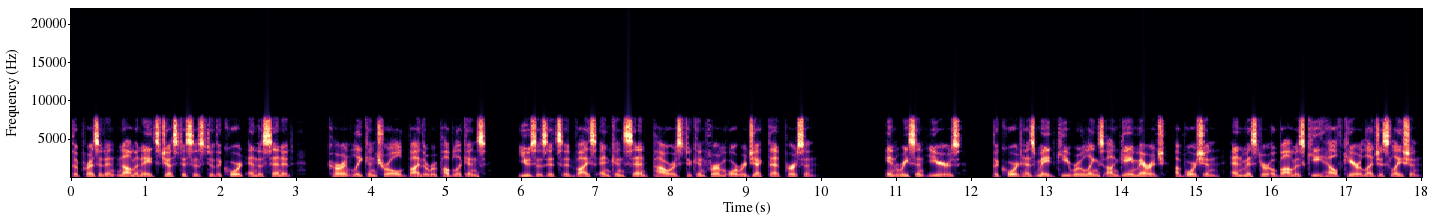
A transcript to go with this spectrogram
the President nominates justices to the court and the Senate, currently controlled by the Republicans, uses its advice and consent powers to confirm or reject that person. In recent years, the court has made key rulings on gay marriage, abortion, and Mr. Obama's key healthcare legislation.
